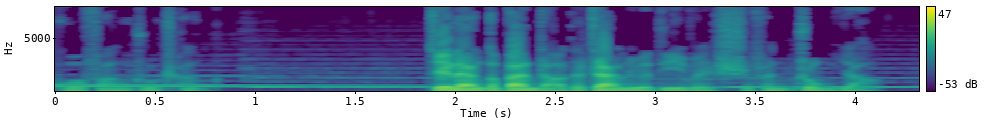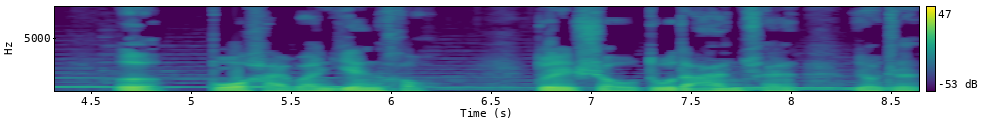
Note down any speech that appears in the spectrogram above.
国防筑城，这两个半岛的战略地位十分重要，扼渤海湾咽喉，对首都的安全有着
